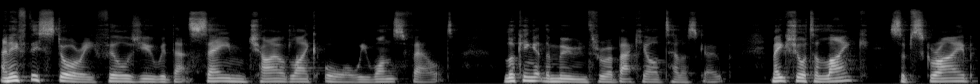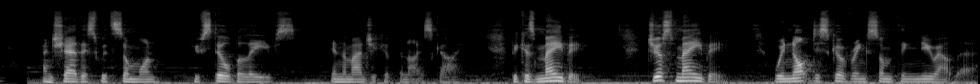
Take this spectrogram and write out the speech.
And if this story fills you with that same childlike awe we once felt, looking at the moon through a backyard telescope, make sure to like, subscribe, and share this with someone who still believes in the magic of the night sky. Because maybe just maybe, we're not discovering something new out there.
